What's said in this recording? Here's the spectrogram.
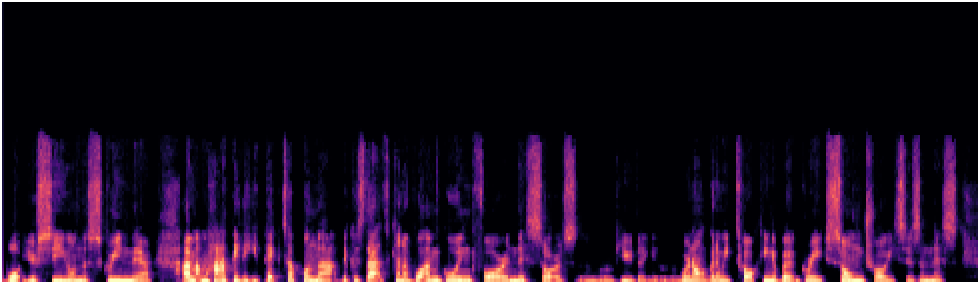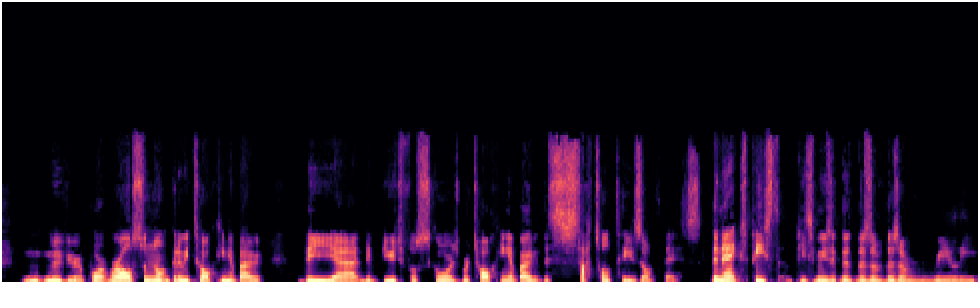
what you're seeing on the screen there. I'm, I'm happy that you picked up on that because that's kind of what I'm going for in this sort of review. That we're not going to be talking about great song choices in this movie report. We're also not going to be talking about the uh, the beautiful scores. We're talking about the subtleties of this. The next piece piece of music there's a there's a really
